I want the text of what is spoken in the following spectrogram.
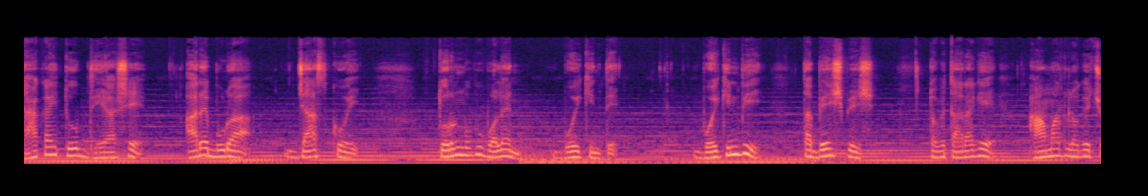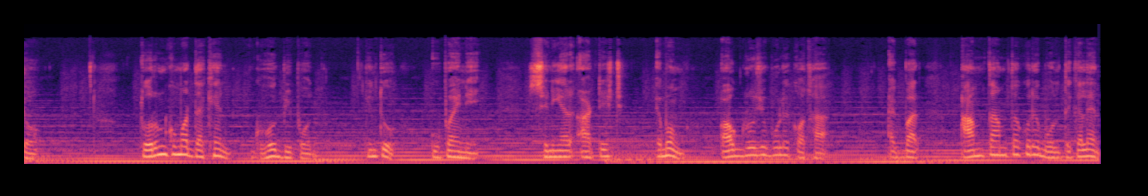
ঢাকায় তুপ ধেয়ে আসে, আরে বুড়া, যাস কই? তরুণবাবু বলেন, বই কিনতে। বই কিনবি? তা বেশ বেশ। তবে তার আগে আমার লগে চ। তরুণ কুমার দেখেন, ঘোর বিপদ। কিন্তু উপায় নেই। সিনিয়র আর্টিস্ট এবং অগ্রজ বলে কথা। একবার আমতা আমতা করে বলতে গেলেন,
